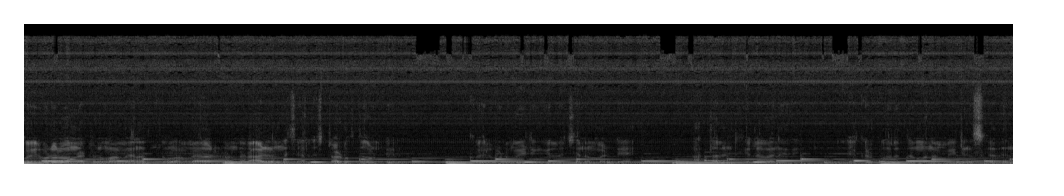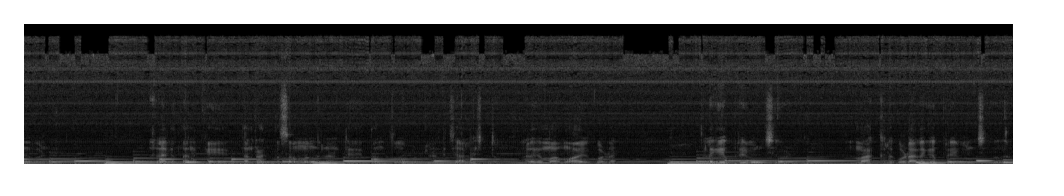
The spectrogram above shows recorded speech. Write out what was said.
కోయిలగూడలో ఉన్నట్టు మా మేనత్త మా మేనళ్ళు ఉన్నారు. వాళ్ళన్నా చాలా ఇష్టం అడుగుతూ ఉండేది కోయిలగూడ మీటింగ్కి వెళ్ళి వచ్చినామంటే అత్తాలింటికి వెళ్ళామనేది ఎక్కడ కుదురుద్దామా నా మీటింగ్స్ కదనివ్వండి అలాగే తనకి తన రక్త సంబంధులు అంటే తన తోబుట్లు అంటే చాలా ఇష్టం. అలాగే మా మావి కూడా అలాగే ప్రేమించేవాడు. మా అక్కలు కూడా అలాగే ప్రేమించేవారు.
